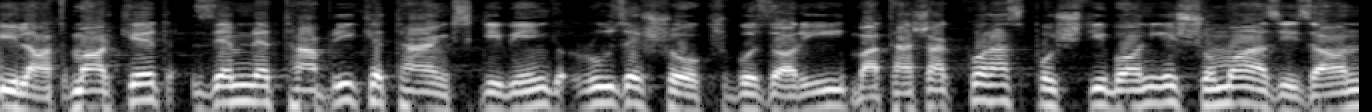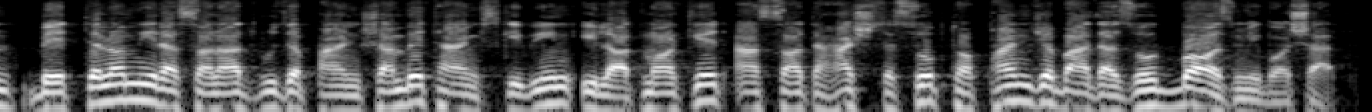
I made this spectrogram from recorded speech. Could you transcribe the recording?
ایلات مارکت ضمن تبریک Thanksgiving روز شکرگزاری و تشکر از پشتیبانی شما عزیزان. به اطلاع میرساند روز پنجشنبه Thanksgiving ایلات مارکت از ساعت 8 صبح تا 5 بعد از ظهر باز می باشد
